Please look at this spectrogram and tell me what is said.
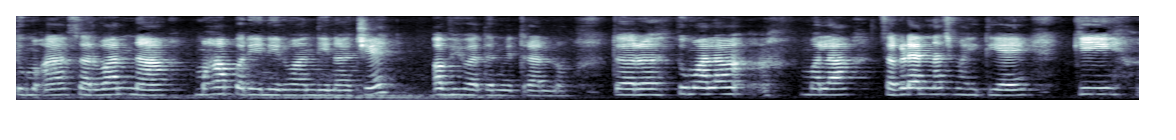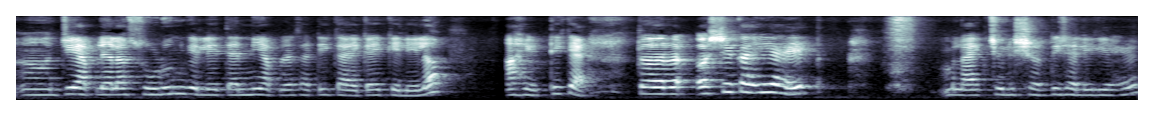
तुम्हाला सर्वांना महापरिनिर्वाण दिनाचे अभिवादन मित्रांनो. तर तुम्हाला मला सगळ्यांनाच माहिती आहे की जे आपल्याला सोडून गेले त्यांनी आपल्यासाठी काय काय केलेलं आहे ठीक आहे? तर असे काही आहेत. मला ॲक्च्युली सर्दी झालेली आहे.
